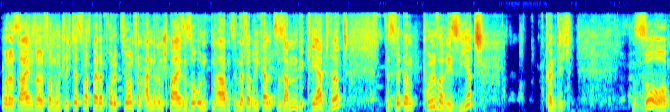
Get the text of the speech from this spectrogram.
oder sein soll. Vermutlich das, was bei der Produktion von anderen Speisen so unten abends in der Fabrikhalle zusammengekehrt wird. Das wird dann pulverisiert. Könnte ich. So.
